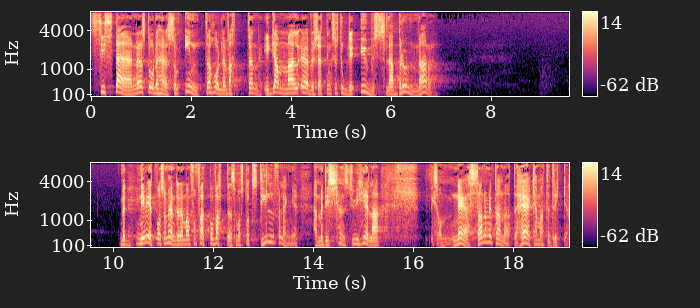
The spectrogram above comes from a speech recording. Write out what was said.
cisterner står det här som inte håller vatten. I gammal översättning så stod det usla brunnar. Men ni vet vad som händer när man får fatt på vatten som har stått still för länge. Ja, men det känns ju i hela liksom, näsan om inte annat. Det här kan man inte dricka.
